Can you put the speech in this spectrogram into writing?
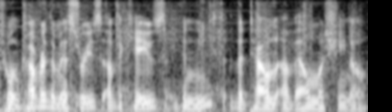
to uncover the mysteries of the caves beneath the town of El Machino.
